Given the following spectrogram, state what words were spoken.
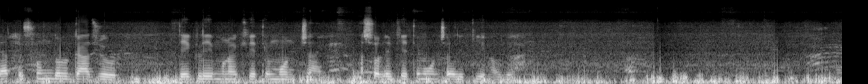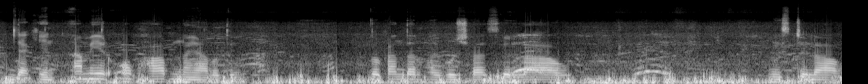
এত সুন্দর গাজর। দেখলেই মনে হয় খেতে মন চায়। আসলে খেতে মন চাইলে কি হবে? দেখেন, আমের অভাব নাই আলোতে। দোকানদার ভাই বসে আছে, লাউ, মিষ্টি লাউ,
